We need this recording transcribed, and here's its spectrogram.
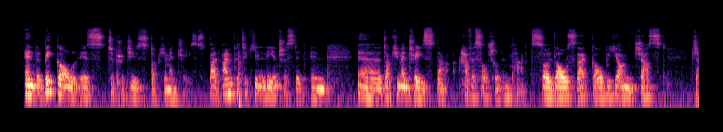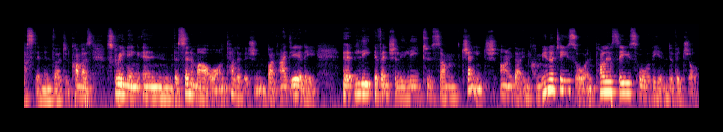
And the big goal is to produce documentaries. But I'm particularly interested in uh, documentaries that have a social impact. So those that go beyond just just in inverted commas screening in the cinema or on television, but ideally uh, lead, eventually lead to some change either in communities or in policies or the individual.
